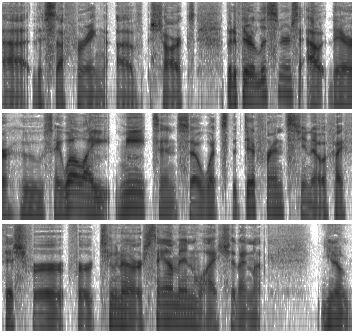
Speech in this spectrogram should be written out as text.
uh, the suffering of sharks. But if there are listeners out there who say, well, I eat meat, and so what's the difference? You know, if I fish for, for tuna or salmon, why should I not, you know,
